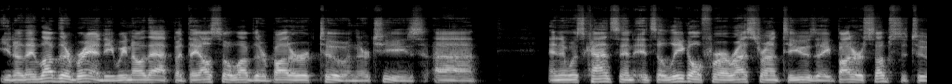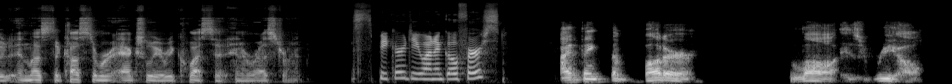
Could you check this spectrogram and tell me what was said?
you know, they love their brandy, we know that, but they also love their butter too and their cheese. Uh, and in Wisconsin, it's illegal for a restaurant to use a butter substitute unless the customer actually requests it in a restaurant. Speaker, do you want to go first? I think the butter law is real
